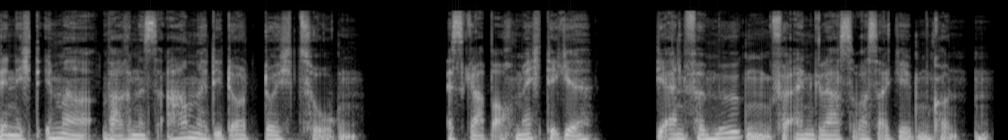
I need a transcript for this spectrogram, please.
Denn nicht immer waren es Arme, die dort durchzogen. Es gab auch Mächtige, die ein Vermögen für ein Glas Wasser geben konnten.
